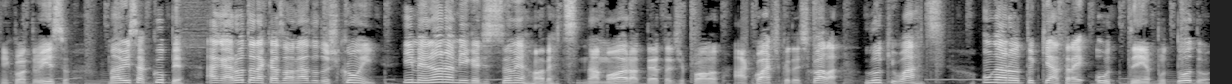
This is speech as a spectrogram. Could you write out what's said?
Enquanto isso, Marissa Cooper, a garota da casa ao lado dos Coen e melhor amiga de Summer Roberts, namora o atleta de polo aquático da escola, Luke Wartz, um garoto que atrai o tempo todo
